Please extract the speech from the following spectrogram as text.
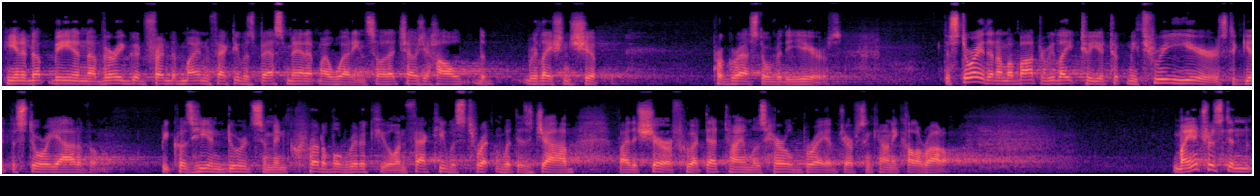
He ended up being a very good friend of mine. In fact, he was best man at my wedding. So that tells you how the relationship progressed over the years. The story that I'm about to relate to you took me three years to get the story out of him because he endured some incredible ridicule. In fact, he was threatened with his job by the sheriff, who at that time was Harold Bray of Jefferson County, Colorado. My interest in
